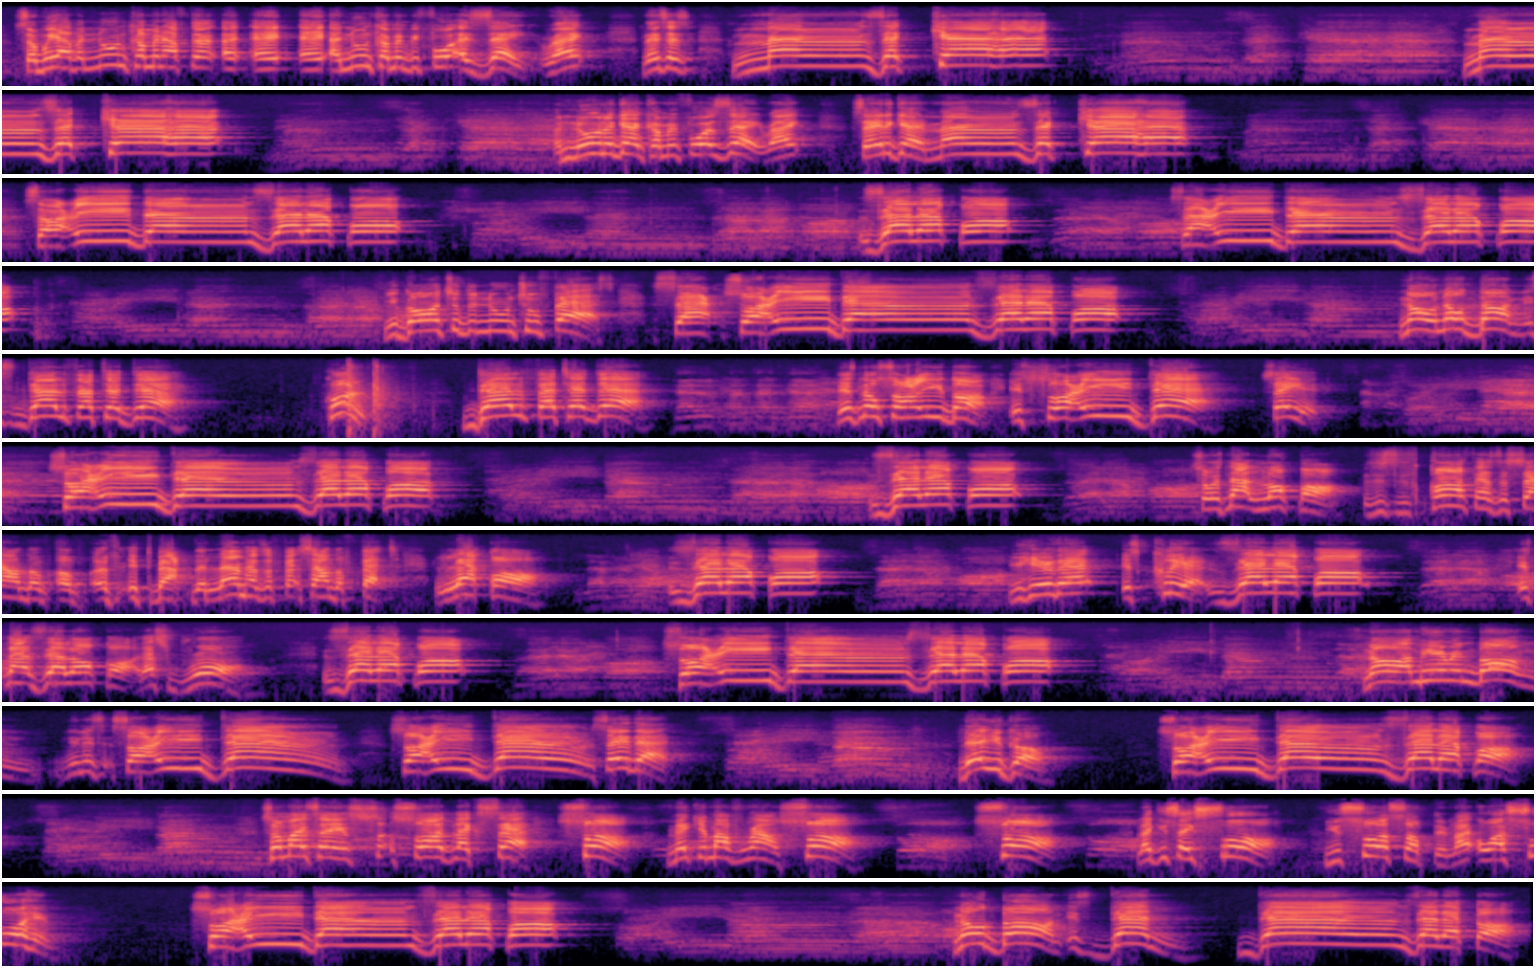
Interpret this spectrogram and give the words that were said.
So we have a noon coming after a, a, a, a noon coming before a zay, right? Then it says, Man zakkaha. Man zakkaha. A noon again coming for a zay, right? Say it again. Man zakkaha. صعيدا زلقا زلقا سعيدا زلقا You're going to the noon too fast. صعيدا زلقا. No, no done. It's dal fatada. Cool. Dal fatada. There's no صعيدا. It's صعيدا. Say it. صعيدا زلقا. زلقا. So it's not laqa. This is qaf has the sound of, of, of itbaq. The lam has a fe- sound of fet. Laqa. Zalaqa. You hear that? It's clear. Zalaqa. It's not zalaqa. That's wrong. Zalaqa. Sa'idan zalaqa. No, I'm hearing don. Sa'idan. Sa'idan. Say that. There you go. Sa'idan zalaqa. Somebody saying saw like sa. Saw. Make your mouth round. Saw. Saw. Like you say saw. You saw something, right? Oh, I saw him. Sa'idan zalaqa. No dawn. It's dan. Dan zalaqa.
